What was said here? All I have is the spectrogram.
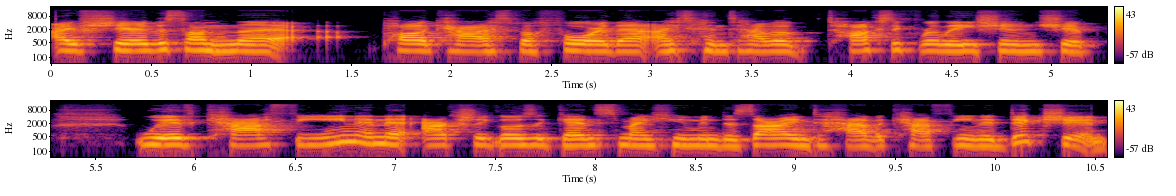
I've shared this on the podcast before that I tend to have a toxic relationship with caffeine, and it actually goes against my human design to have a caffeine addiction.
